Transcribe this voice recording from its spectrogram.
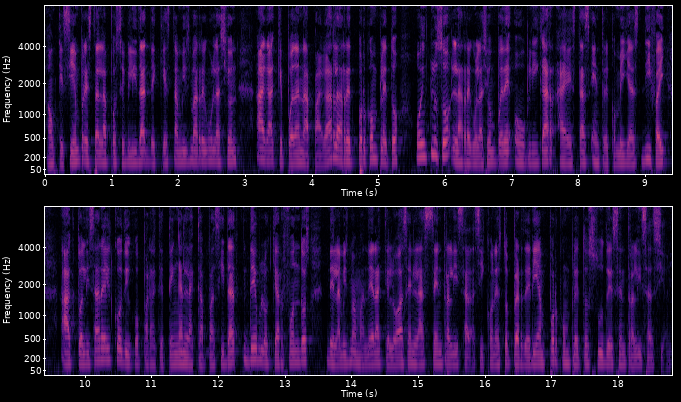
aunque siempre está la posibilidad de que esta misma regulación haga que puedan apagar la red por completo o incluso la regulación puede obligar a estas entre comillas DeFi a actualizar el código para que tengan la capacidad de bloquear fondos de la misma manera que lo hacen las centralizadas y con esto perderían por completo su descentralización.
